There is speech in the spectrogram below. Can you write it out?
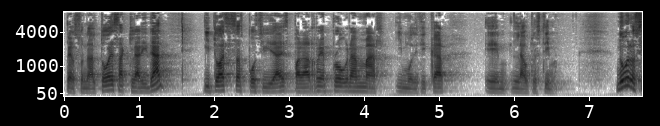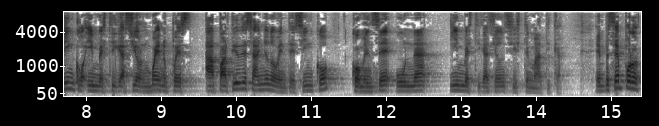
personal, toda esa claridad y todas esas posibilidades para reprogramar y modificar em, la autoestima. Número 5, investigación. Bueno, pues a partir de ese año 95 comencé una investigación sistemática. Empecé por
